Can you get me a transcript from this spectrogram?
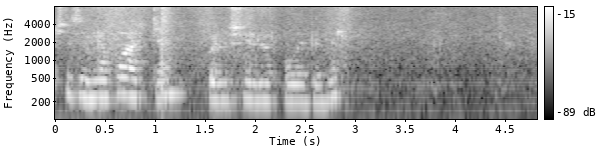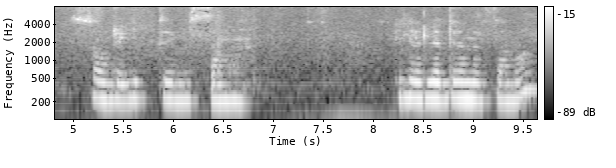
Çizim yaparken böyle şeyler olabilir. Sonra gittiğimiz zaman ilerlediğimiz zaman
